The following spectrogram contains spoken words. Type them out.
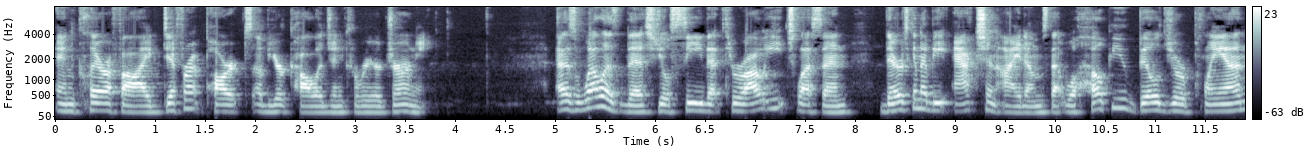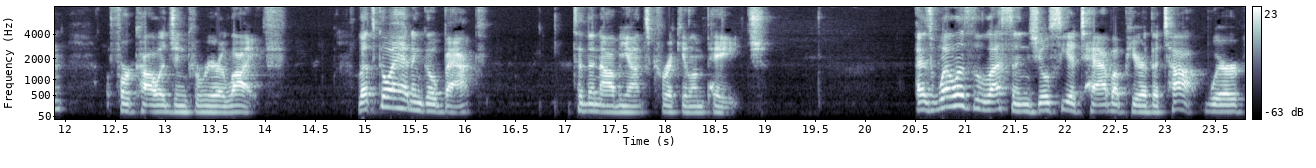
and clarify different parts of your college and career journey. As well as this, you'll see that throughout each lesson, there's going to be action items that will help you build your plan for college and career life. Let's go ahead and go back to the Naviance curriculum page. As well as the lessons, you'll see a tab up here at the top where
